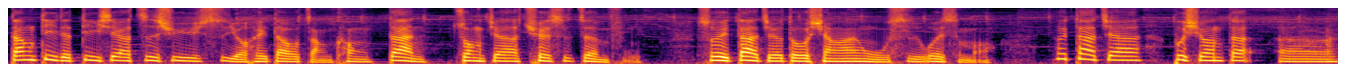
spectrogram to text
当地的地下秩序是由黑道掌控，但庄家却是政府，所以大家都相安无事。为什么？因为大家不希望大呃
